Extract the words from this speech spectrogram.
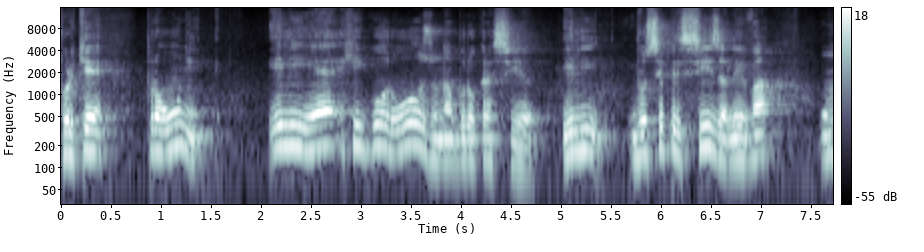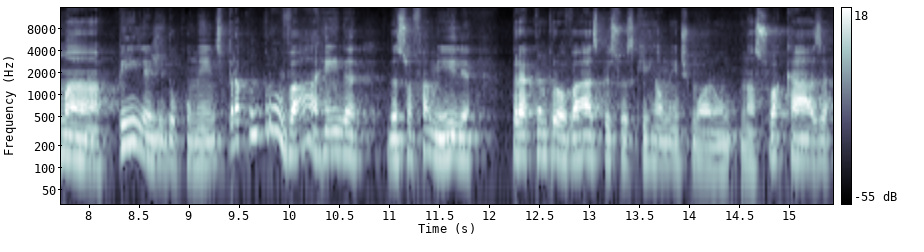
Porque ProUni ele é rigoroso na burocracia. Ele, você precisa levar uma pilha de documentos para comprovar a renda da sua família, para comprovar as pessoas que realmente moram na sua casa.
